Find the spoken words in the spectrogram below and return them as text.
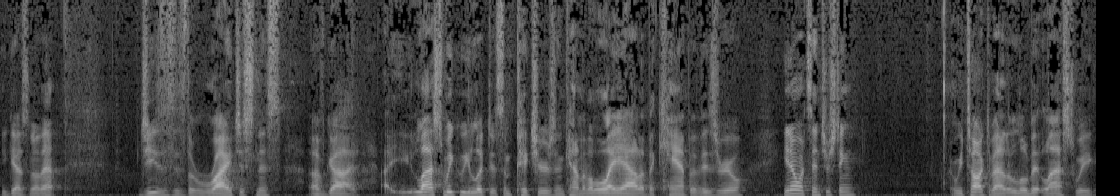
You guys know that? Jesus is the righteousness of God. Last week we looked at some pictures and kind of the layout of the camp of Israel. You know what's interesting? We talked about it a little bit last week,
